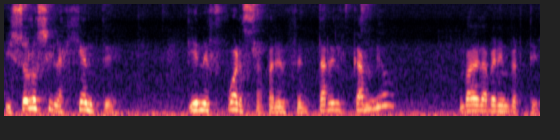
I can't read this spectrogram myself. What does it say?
Y solo si la gente tiene fuerza para enfrentar el cambio, vale la pena invertir.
